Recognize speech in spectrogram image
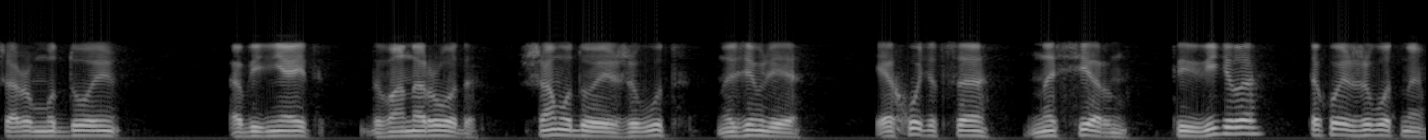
Шармудои объединяет два народа. Шамудои живут на земле и охотятся на серн. Ты видела такое животное?»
